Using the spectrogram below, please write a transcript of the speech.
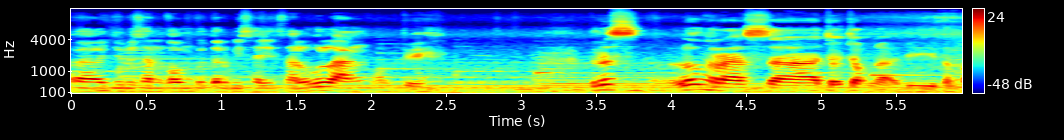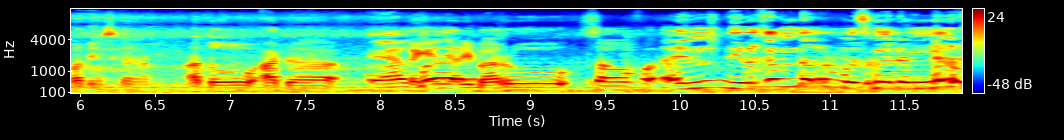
eh, jurusan komputer bisa install ulang. Oke terus lo ngerasa cocok nggak di tempat yang sekarang? Atau ada ya pengen gua- nyari baru? so eh, ini direkam ntar bos gue denger.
